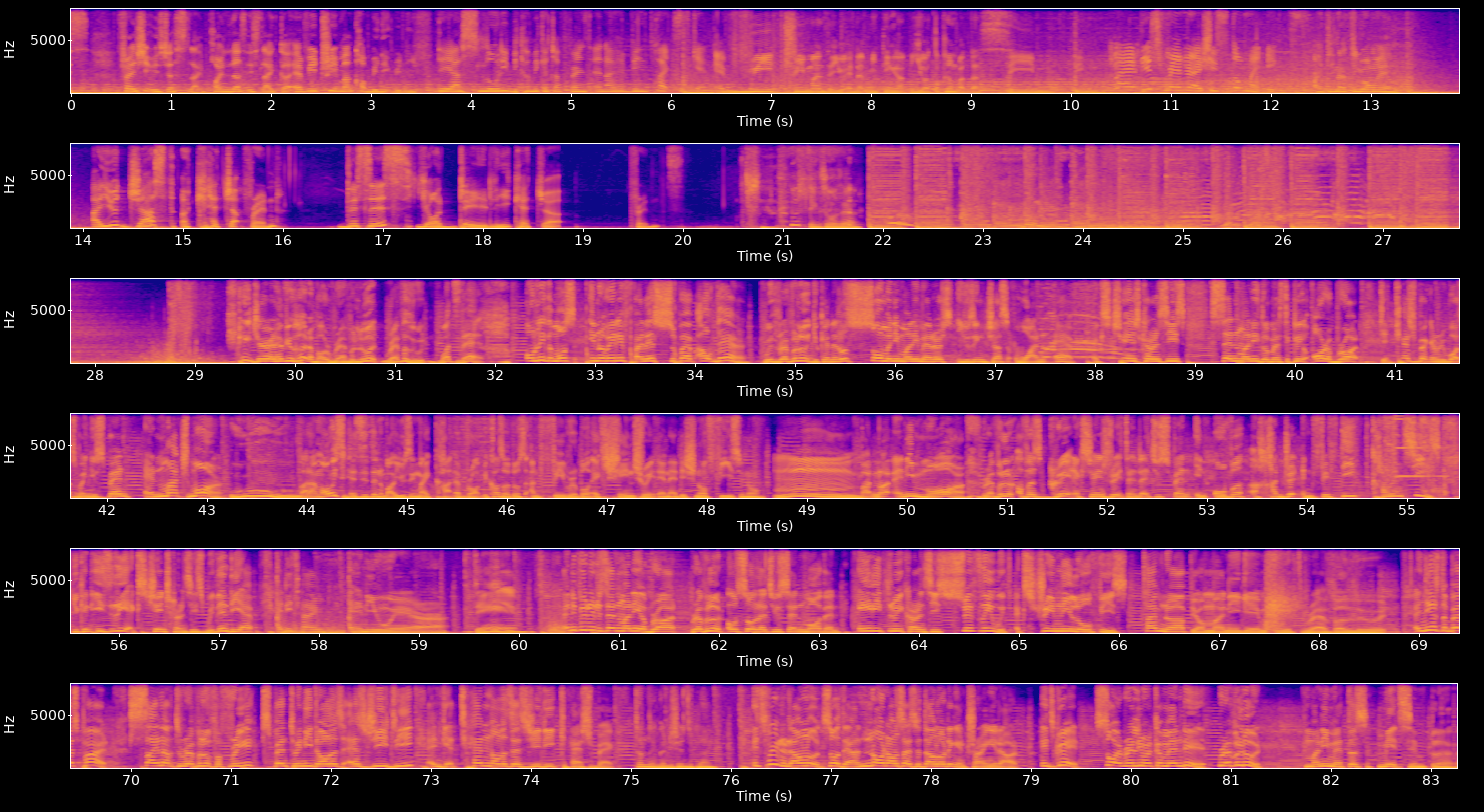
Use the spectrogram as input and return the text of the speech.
this friendship is just like pointless. It's like a every three month comedic relief. They are slowly becoming catch up friends, and I have been quite scared. Every three months that you end up meeting up, you're talking about the same thing. I have this friend, right? She stole my eggs. I think nothing wrong eh. Are you just a catch up friend? This is your daily catch up, friends. think so, sir. Hey Jared, have you heard about Revolut? Revolut? What's that? Only the most innovative finance super app out there. With Revolut, you can handle so many money matters using just one app. Exchange currencies, send money domestically or abroad, get cashback and rewards when you spend, and much more. Ooh. But I'm always hesitant about using my card abroad because of those unfavorable exchange rate and additional fees, you know. Mmm, but not anymore. Revolut offers great exchange rates and lets you spend in over 150 currencies. You can easily exchange currencies within the app anytime, anywhere. Damn. And if you need to send money abroad, Revolut also lets you send more than 83 currencies swiftly with extremely low fees. Time to up your money game with Revolut. And here's the best part sign up to Revolut for free, spend $20 SGD, and get $10 SGD cashback. Terms and conditions apply. It's free to download, so there are no downsides to downloading and trying it out. It's great, so I really recommend it. Revolut. Money matters made simpler.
